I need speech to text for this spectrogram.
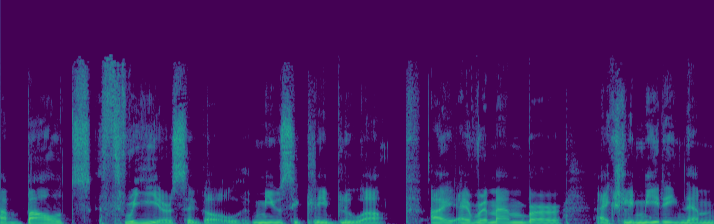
About three years ago, Musically blew up. I, I, remember actually meeting them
